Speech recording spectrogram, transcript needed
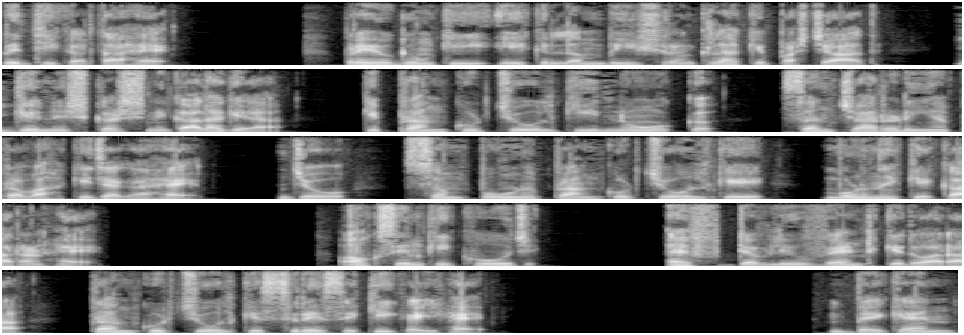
वृद्धि करता है। प्रयोगों की एक लंबी श्रृंखला के पश्चात ये निष्कर्ष निकाला गया कि प्रांकुट चोल की नोक संचारणीय प्रवाह की जगह है, जो संपूर्ण प्रांकुट चोल के मुड़ने के कारण है। ऑक्सीजन की खोज एफ़ डब्ल्यू वेंट के द्वारा प्रांकुट चोल के सिरे से की गई है। बेगेन,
